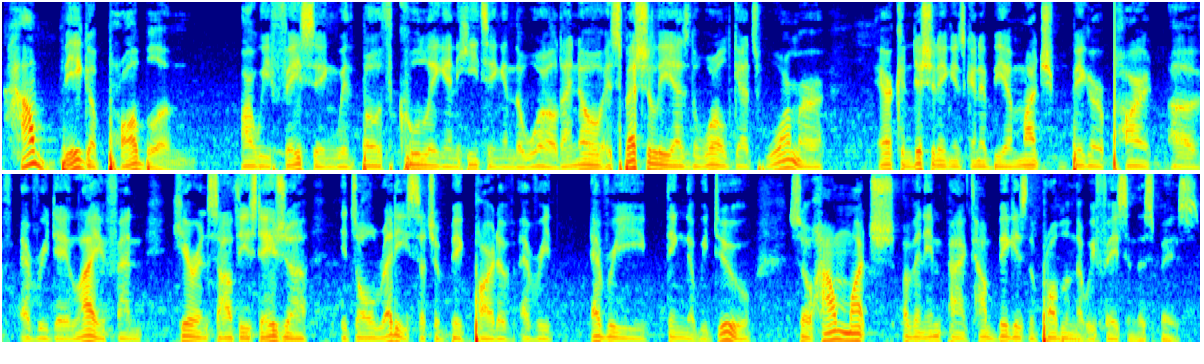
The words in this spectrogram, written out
How big a problem are we facing with both cooling and heating in the world? I know, especially as the world gets warmer, air conditioning is going to be a much bigger part of everyday life. And here in southeast asia it's already such a big part of every everything that we do. So how much of an impact how big is the problem that we face in this space?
